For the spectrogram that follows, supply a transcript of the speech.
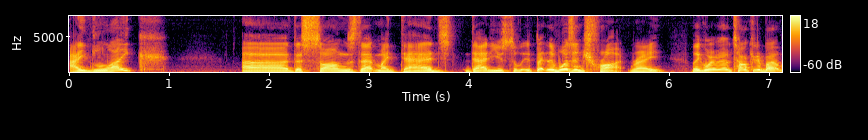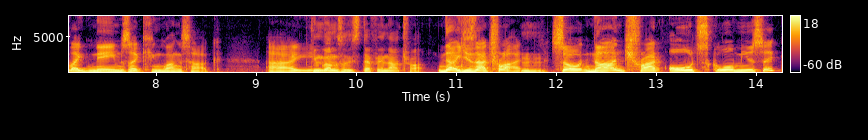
I like uh, the songs that my dad's dad used to. But it wasn't trot, right? Like we're I'm talking about like names like Kim Kwang Suk. Uh, Kim Kwang Suk is definitely not trot. no, he's not trot. Mm-hmm. So non-trot old school music,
